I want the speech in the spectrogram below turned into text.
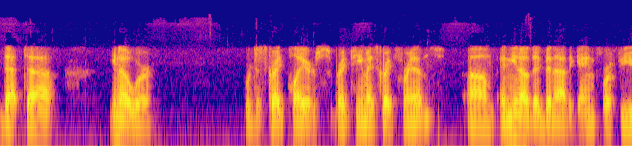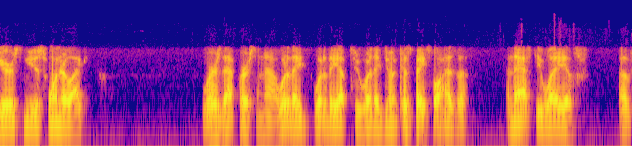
that uh, you know were were just great players, great teammates, great friends. Um, and you know they've been out of the game for a few years, and you just wonder like where's that person now? What are they What are they up to? What are they doing? Because baseball has a, a nasty way of of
